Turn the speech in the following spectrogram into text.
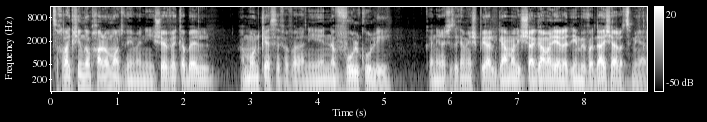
צריך להגשים גם חלומות, ואם אני אשב ואקבל המון כסף, אבל אני אהיה נבול כולי, כנראה שזה גם ישפיע על- גם על אישה, גם על ילדים, בוודאי שעל עצמי. על-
